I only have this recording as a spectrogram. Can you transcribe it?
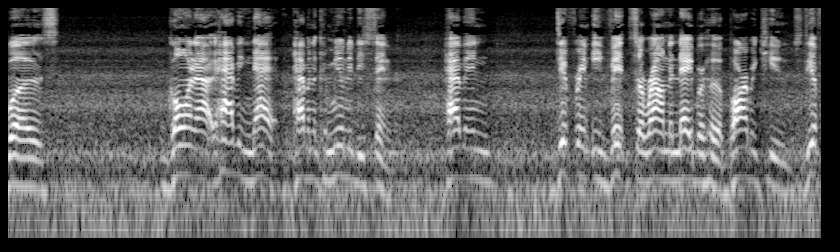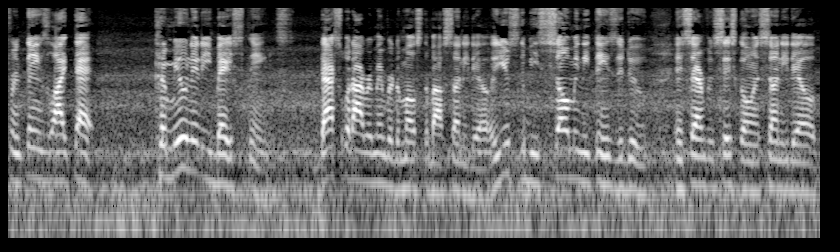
was going out having that having a community center having different events around the neighborhood barbecues different things like that community based things that's what i remember the most about sunnydale it used to be so many things to do in san francisco and sunnydale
